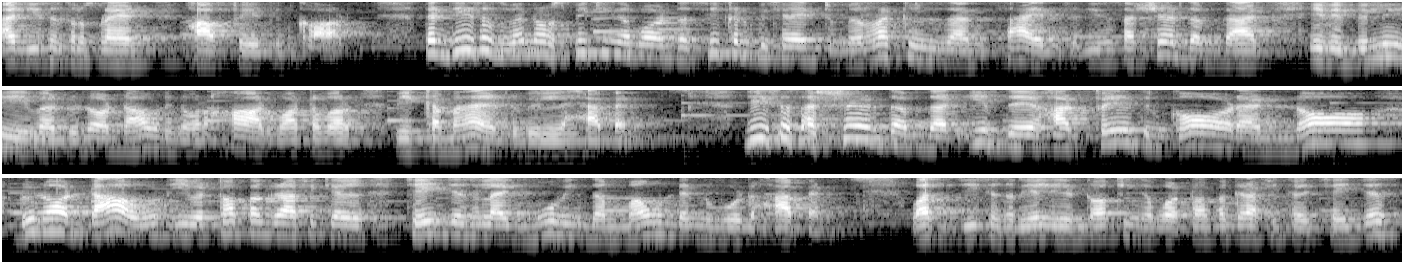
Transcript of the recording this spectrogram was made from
And Jesus replied, Have faith in God. Then Jesus went on speaking about the secret behind miracles and signs. Jesus assured them that if we believe and do not doubt in our heart, whatever we command will happen. Jesus assured them that if they had faith in God and no, do not doubt, even topographical changes like moving the mountain would happen. Was Jesus really talking about topographical changes?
